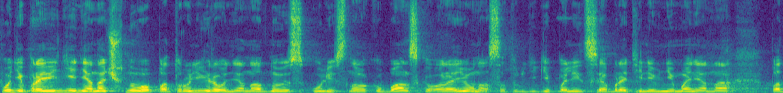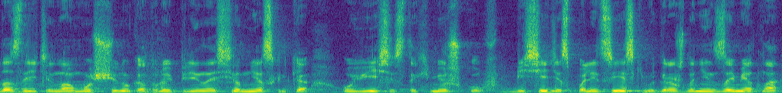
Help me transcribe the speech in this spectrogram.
В ходе проведения ночного патрулирования на одной из улиц Новокубанского района сотрудники полиции обратили внимание на подозрительного мужчину, который переносил несколько увесистых мешков. В беседе с полицейскими гражданин заметно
